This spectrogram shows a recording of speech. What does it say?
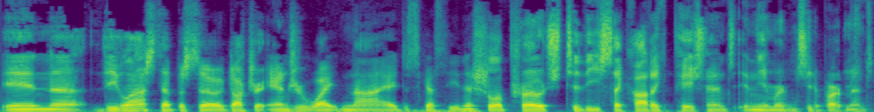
In uh, the last episode, Dr. Andrew White and I discussed the initial approach to the psychotic patient in the emergency department.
